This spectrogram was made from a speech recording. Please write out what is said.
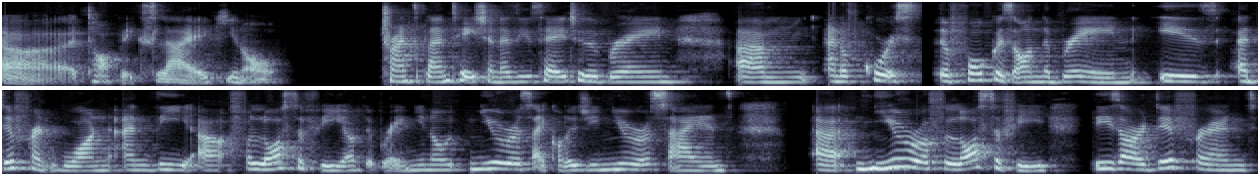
uh, topics like, you know, transplantation, as you say, to the brain. Um, and of course, the focus on the brain is a different one, and the uh, philosophy of the brain, you know, neuropsychology, neuroscience, uh, neurophilosophy, these are different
